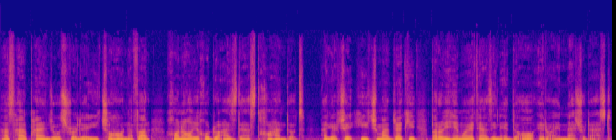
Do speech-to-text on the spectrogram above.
از هر پنج استرالیایی چهار نفر خانه های خود را از دست خواهند داد. اگرچه هیچ مدرکی برای حمایت از این ادعا ارائه نشده است.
